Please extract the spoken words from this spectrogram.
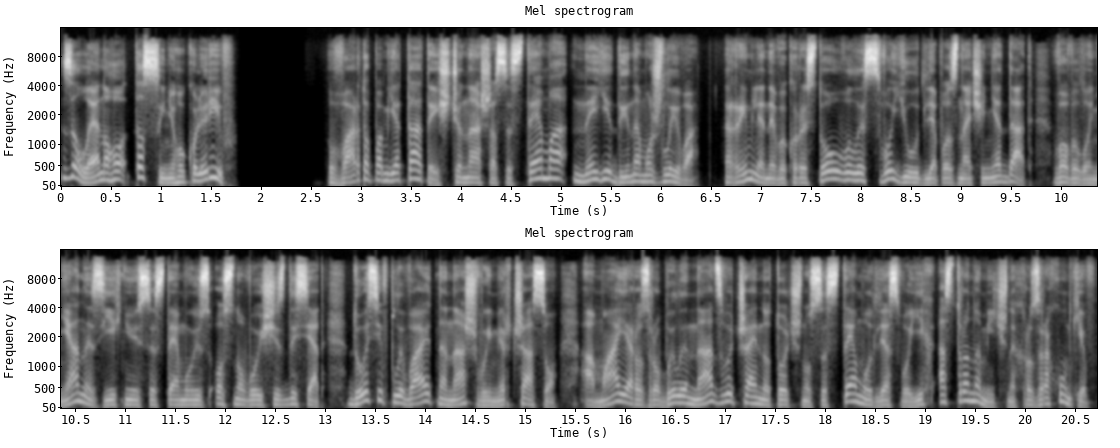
зеленого та синього кольорів. Варто пам'ятати, що наша система не єдина можлива. Римляни використовували свою для позначення дат. Вавилоняни з їхньою системою з основою 60 досі впливають на наш вимір часу. А майя розробили надзвичайно точну систему для своїх астрономічних розрахунків.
